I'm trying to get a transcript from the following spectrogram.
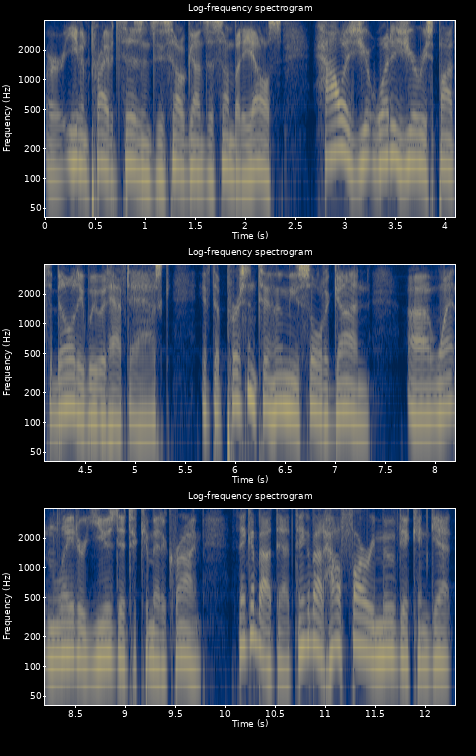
or even private citizens who sell guns to somebody else. How is your what is your responsibility? We would have to ask if the person to whom you sold a gun uh, went and later used it to commit a crime. Think about that. Think about how far removed it can get.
